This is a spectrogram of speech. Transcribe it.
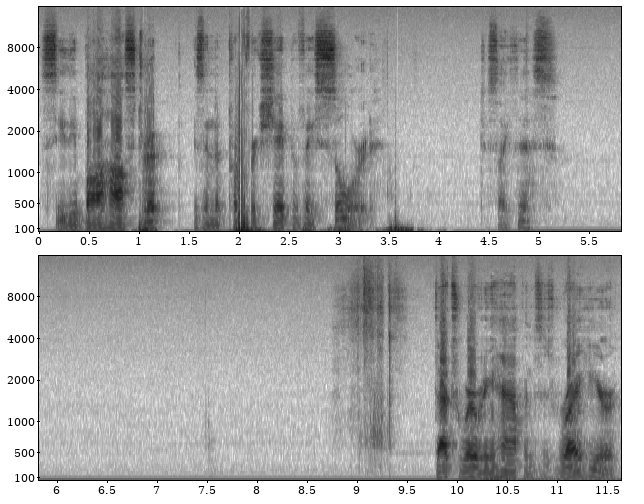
See, the Baja strip is in the perfect shape of a sword. Just like this. That's where everything happens, is right here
